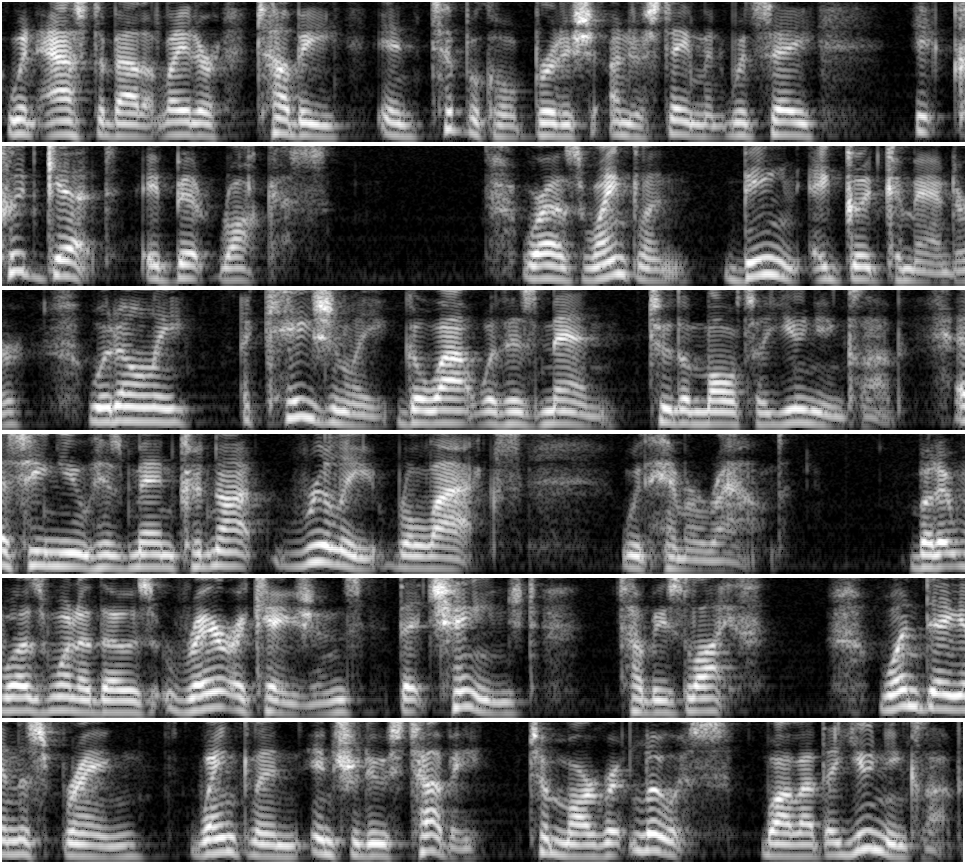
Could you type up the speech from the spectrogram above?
When asked about it later, Tubby, in typical British understatement, would say, It could get a bit raucous. Whereas Wanklyn, being a good commander, would only occasionally go out with his men to the Malta Union Club, as he knew his men could not really relax with him around. But it was one of those rare occasions that changed Tubby's life. One day in the spring, Wanklyn introduced Tubby to Margaret Lewis while at the Union Club.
